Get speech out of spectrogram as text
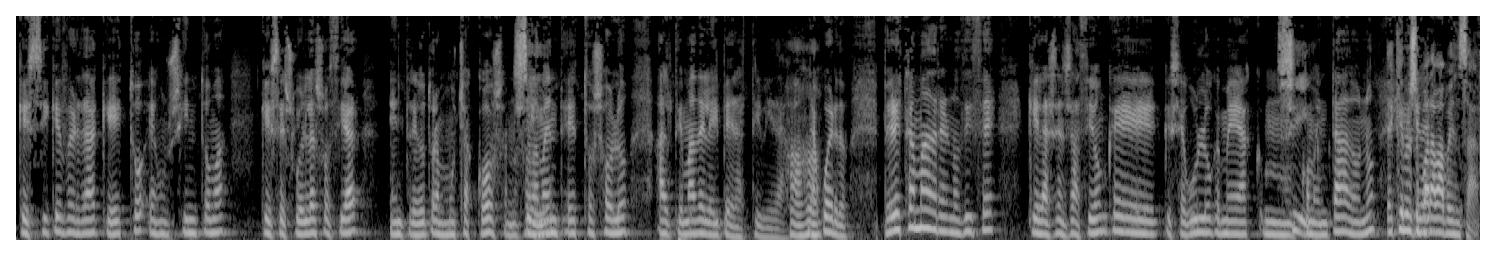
que sí que es verdad que esto es un síntoma que se suele asociar entre otras muchas cosas, no solamente esto solo al tema de la hiperactividad, ¿de acuerdo? Pero esta madre nos dice que la sensación que, según lo que me has mm, comentado, ¿no? Es que no se paraba a pensar.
